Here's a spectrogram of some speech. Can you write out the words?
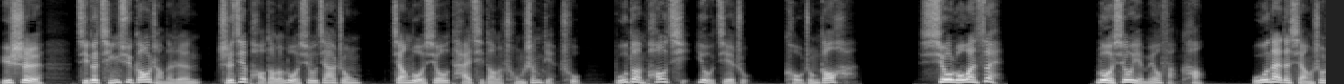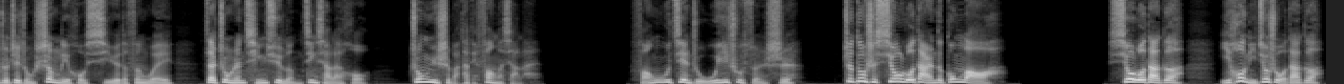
于是，几个情绪高涨的人直接跑到了洛修家中，将洛修抬起到了重生点处，不断抛起又接住，口中高喊：“修罗万岁！”洛修也没有反抗，无奈的享受着这种胜利后喜悦的氛围。在众人情绪冷静下来后，终于是把他给放了下来。房屋建筑无一处损失，这都是修罗大人的功劳啊！修罗大哥，以后你就是我大哥，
